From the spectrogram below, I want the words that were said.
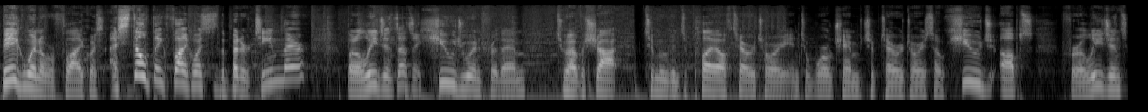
big win over FlyQuest. I still think FlyQuest is the better team there, but Allegiance, that's a huge win for them to have a shot to move into playoff territory, into world championship territory. So huge ups for Allegiance.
